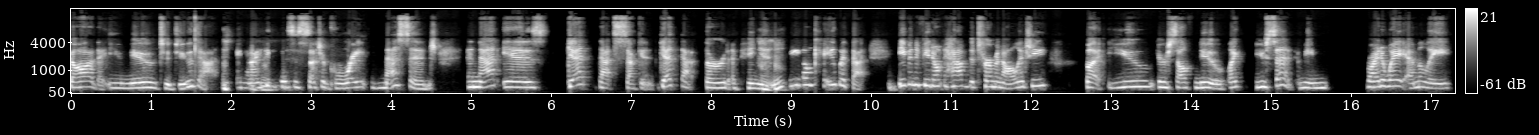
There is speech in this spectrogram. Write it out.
God that you knew to do that. And I think this is such a great message. And that is get that second, get that third opinion. Mm-hmm. Be okay with that. Even if you don't have the terminology, but you yourself knew, like you said, I mean, right away, Emily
